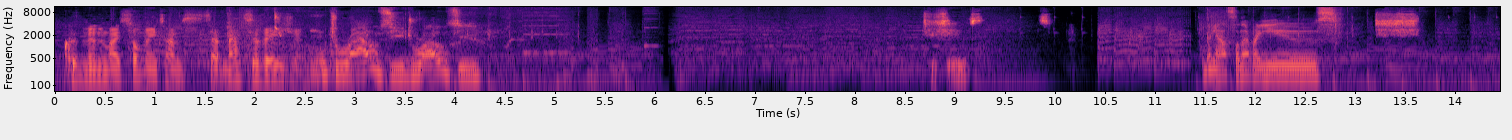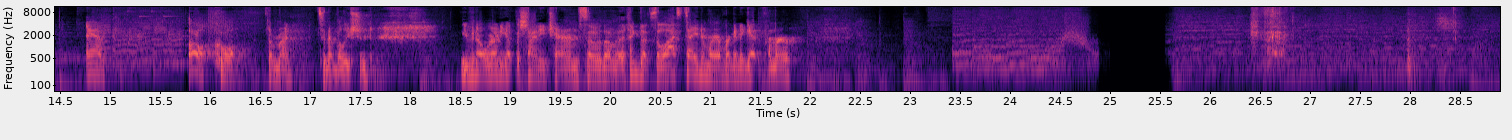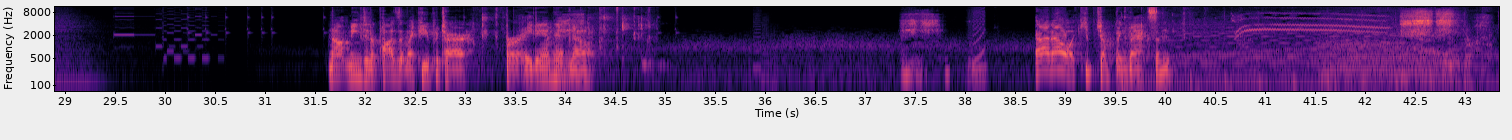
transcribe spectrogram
Could minimize so many times it's that max evasion. Drowsy, drowsy. Something else I'll never use. And oh, cool. Never mind. It's an evolution. Even though we already got the shiny charm, so I think that's the last item we're ever gonna get from her. Not mean to deposit my pupitar for a damn hit hypno. I ah, know, I keep jumping backs and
